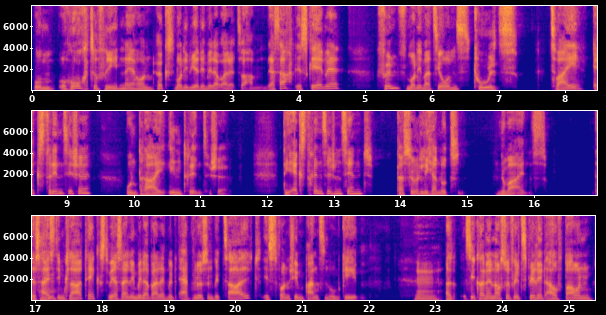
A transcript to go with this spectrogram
um hochzufriedene und höchst motivierte Mitarbeiter zu haben. Er sagt, es gäbe fünf Motivationstools. Zwei extrinsische und drei intrinsische. Die extrinsischen sind persönlicher Nutzen. Nummer eins. Das heißt mhm. im Klartext, wer seine Mitarbeiter mit Erdnüssen bezahlt, ist von Schimpansen umgeben. Mhm. Also Sie können noch so viel Spirit aufbauen,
